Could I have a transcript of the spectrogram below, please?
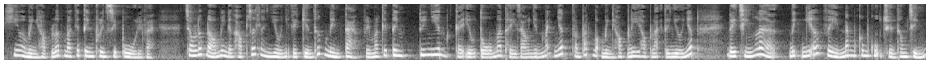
Khi mà mình học lớp marketing principle thì phải. Trong lớp đó mình được học rất là nhiều những cái kiến thức nền tảng về marketing. Tuy nhiên, cái yếu tố mà thầy giáo nhấn mạnh nhất và bắt bọn mình học đi học lại tới nhớ nhất, đấy chính là định nghĩa về năm công cụ truyền thông chính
